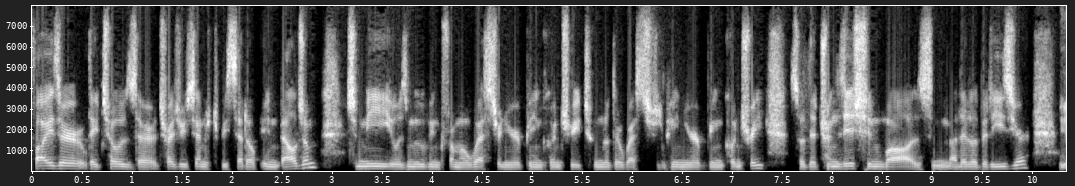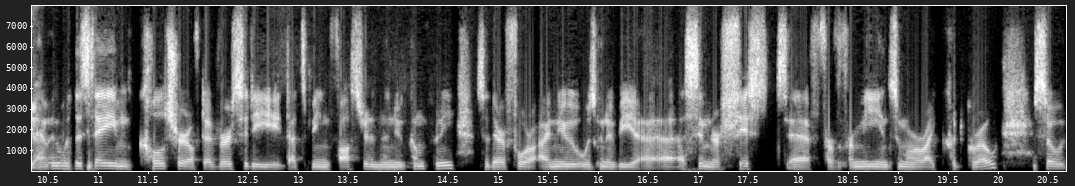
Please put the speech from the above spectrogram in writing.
Pfizer, they chose their Treasury Center to be set up in Belgium. To me, it was moving from a Western European country to another Western European country. So the transition was a little bit easier. Yeah. Um, it was the same culture of diversity that's being fostered in the new company. So therefore, I knew it was going to be a, a similar fit uh, for, for me and somewhere where I could grow. So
